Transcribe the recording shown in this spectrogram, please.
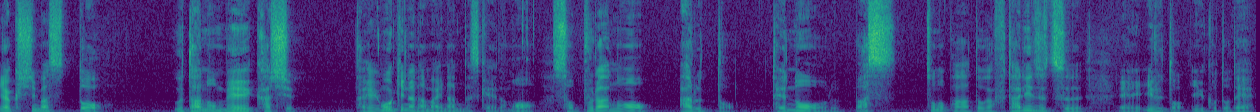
ー訳しますと歌の名歌手。大変大きな名前なんですけれどもソプラノアルトテノールバス。そのパートが2人ずついるということで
